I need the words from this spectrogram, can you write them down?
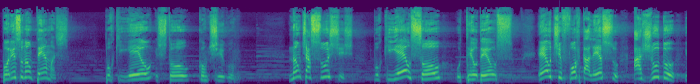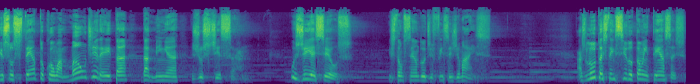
Por isso não temas, porque eu estou contigo. Não te assustes, porque eu sou o teu Deus. Eu te fortaleço, ajudo e sustento com a mão direita da minha justiça. Os dias seus estão sendo difíceis demais. As lutas têm sido tão intensas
